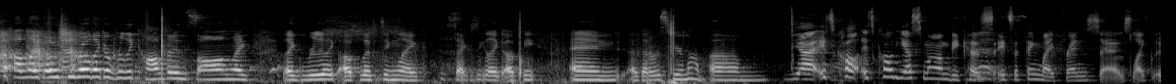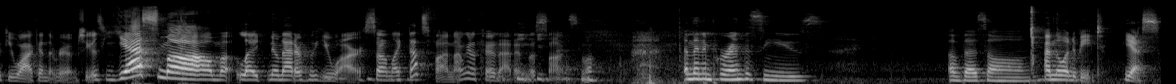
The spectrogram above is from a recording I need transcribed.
I'm like, oh, she wrote like a really confident song, like, like really like uplifting, like sexy, like upbeat, and I thought it was to your mom. Um, Yeah, it's called it's called Yes Mom because Yes. it's a thing my friend says. Like if you walk in the room, she goes, Yes Mom, like no matter who you are. So I'm like, that's fun. I'm gonna throw that in the song. and then in parentheses of that song, I'm the one to beat. Yes.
